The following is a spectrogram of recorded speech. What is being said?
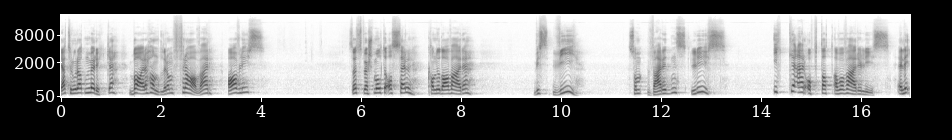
Jeg tror at mørke bare handler om fravær av lys. Så et spørsmål til oss selv kan jo da være Hvis vi som verdens lys ikke er opptatt av å være lys, eller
